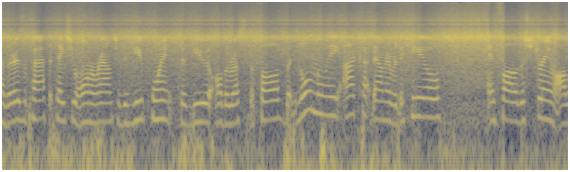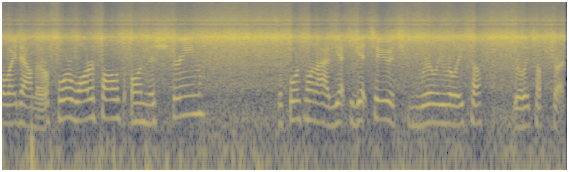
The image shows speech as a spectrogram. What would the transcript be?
Now there is a path that takes you on around to the viewpoint to view all the rest of the falls, but normally I cut down over the hill and follow the stream all the way down. There are four waterfalls on this stream. The fourth one I have yet to get to. It's really, really tough, really tough trek.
